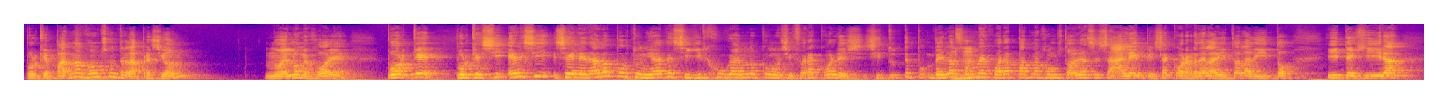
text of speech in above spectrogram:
Porque Pat Mahomes contra la presión no es lo mejor, ¿eh? ¿Por qué? Porque si él sí se le da la oportunidad de seguir jugando como si fuera college. Si tú te ves la forma de jugar a Pat Mahomes, todavía se sale, empieza a correr de ladito a ladito y te gira.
